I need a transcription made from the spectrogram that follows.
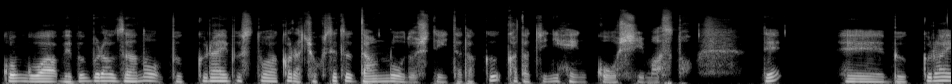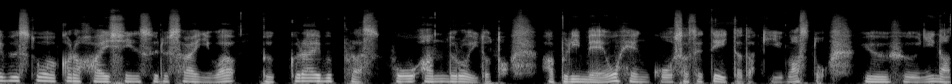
今後は Web ブラウザーの BookLive Store から直接ダウンロードしていただく形に変更しますと。で、えー、BookLive Store から配信する際には、BookLive Plus for Android とアプリ名を変更させていただきますという風になっ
